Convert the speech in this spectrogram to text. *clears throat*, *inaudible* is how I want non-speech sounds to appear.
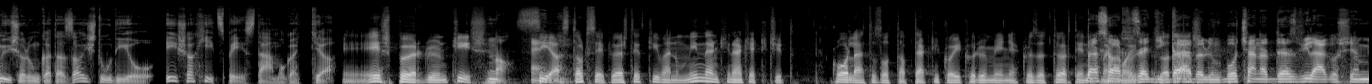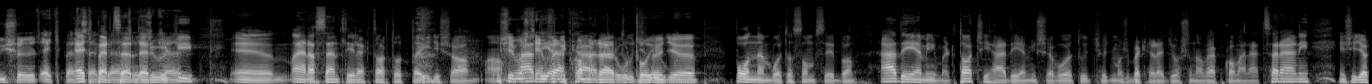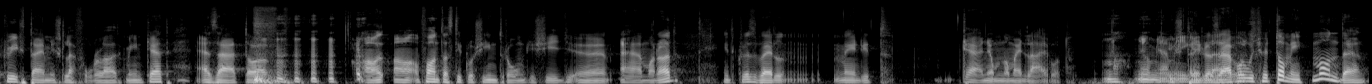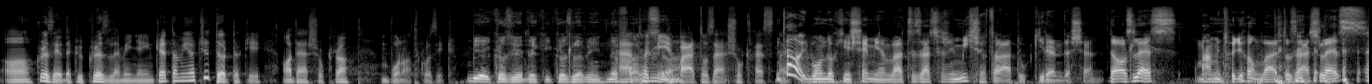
Műsorunkat a Zaj Stúdió és a Hitspace támogatja. És pörgünk is. Na, Sziasztok, szép jó estét kívánunk mindenkinek, egy kicsit korlátozottabb technikai körülmények között történik Beszart meg majd az egyik adás. kábelünk, bocsánat, de ez világos, hogy a műsor egy perccel Egy hogy derül kell. ki. E, Már a Szentlélek tartotta így is a, a Úgyhogy most ilyen HDMI webkameráról kábelt, toljuk. úgyhogy pont nem volt a szomszédban HDMI, meg Touchy HDMI se volt, úgyhogy most be kellett gyorsan a webkamerát szerelni, és így a QuickTime is lefoglalt minket, ezáltal a, a fantasztikus intrónk is így ö, elmarad. Itt közben még itt kell nyomnom egy live-ot. Na, nyomjál még Isten egy igazából. Úgyhogy Tomi, mondd el a közérdekű közleményeinket, ami a csütörtöki adásokra vonatkozik. Milyen közérdekű közlemény? Ne Hát, hogy milyen változások lesznek. De ahogy mondok én, semmilyen változás, hogy mi se találtuk ki rendesen. De az lesz, mármint hogy olyan változás *laughs* lesz,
